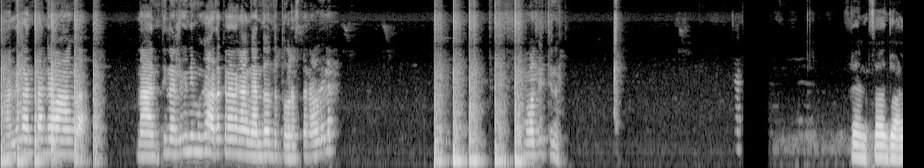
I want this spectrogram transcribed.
ನನಗೆ ಅಂತಾನೆ ಅವ ಹಂಗೆ. ನಾ ಅಂತೀನಲ್ರಿ ನಿಮ್ಗೆ ಅದಕ್ಕೆ ನನಗೆ ಹಂಗೆ ಅಂದಂದು ತೋರಿಸ್ತಾನೆ. ಹೌದಿಲ್ಲ? ಓದಿತೀನಿ ಫ್ರೆಂಡ್ಸ ಜೋಳ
